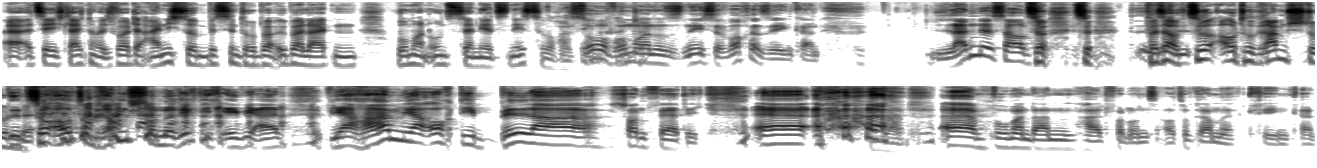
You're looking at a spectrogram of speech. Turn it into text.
äh, erzähle ich gleich noch. Ich wollte eigentlich so ein bisschen darüber überleiten, wo man uns denn jetzt nächste Woche Ach so, sehen kann. So, wo man uns nächste Woche sehen kann. Landeshaupt. Zu, zu, pass auf, zur Autogrammstunde. Zur Autogrammstunde, richtig, irgendwie halt. Wir haben ja auch die Bilder schon fertig. Äh, äh, wo man dann halt von uns Autogramme kriegen kann.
